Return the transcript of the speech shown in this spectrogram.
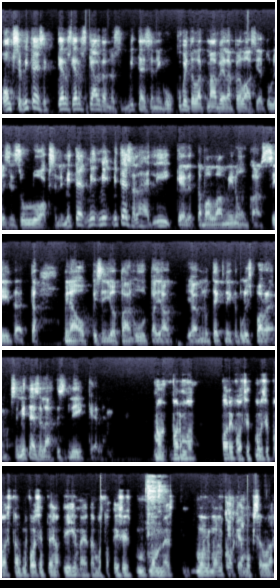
onko se, miten se, kerros, kerros käytännössä, että miten se niin kuin, kuvitellaan, että mä vielä pelasin ja tulisin sun luokse, niin miten, mi, mi, miten sä lähdet liikkeelle tavallaan minun kanssa siitä, että minä oppisin jotain uutta ja, ja minun tekniikka tulisi paremmaksi, niin miten sä lähtisit liikkeelle? No varmaan pari vuotta sitten mä olisin vastannut, että mä voisin tehdä ihmeitä, mutta siis mun, mielestä, mun, mun kokemuksella,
